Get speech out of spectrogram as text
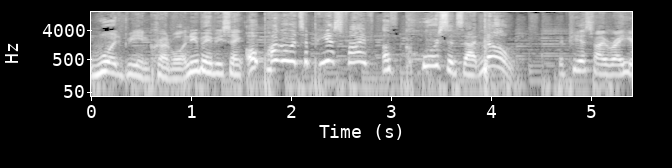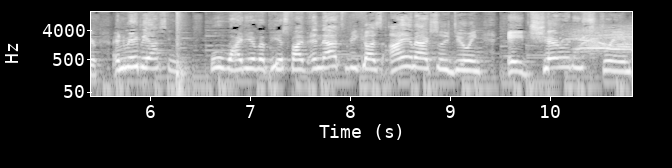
would be incredible. And you may be saying, oh, Puggle, it's a PS5. Of course it's that. No, the PS5 right here. And you may be asking, well, why do you have a PS5? And that's because I am actually doing a charity stream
